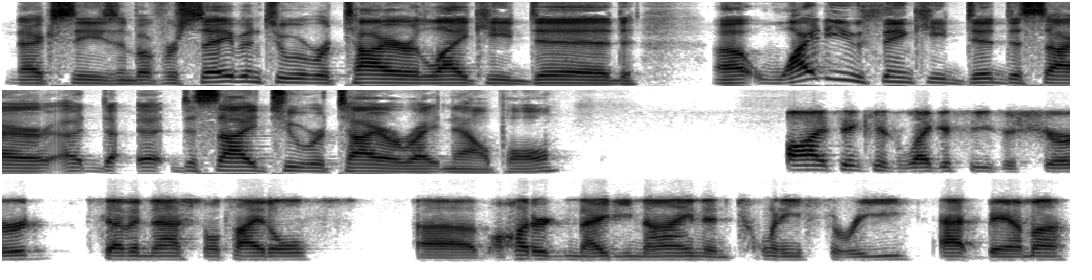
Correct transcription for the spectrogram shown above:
next season. But for Saban to retire like he did, uh, why do you think he did decide, uh, d- uh, decide to retire right now, Paul? I think his legacy is assured. Seven national titles, uh, 199 and 23 at Bama.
